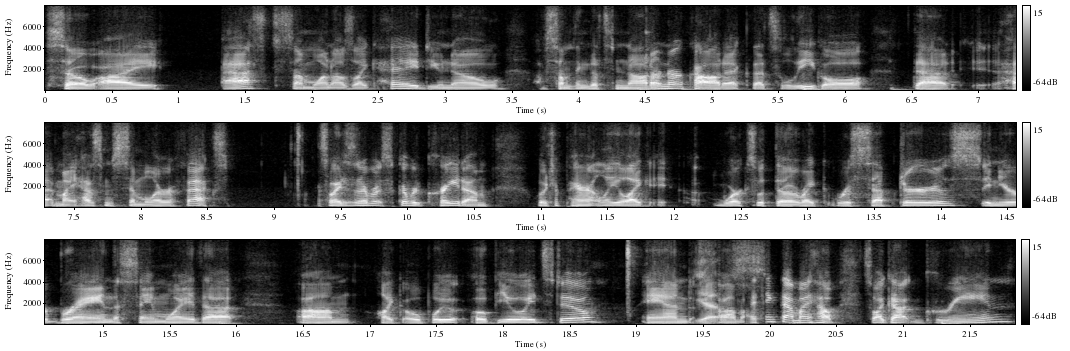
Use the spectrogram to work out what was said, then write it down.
so I asked someone, I was like, hey, do you know of something that's not a narcotic, that's legal, that ha- might have some similar effects? So I discovered, discovered kratom, which apparently like works with the like receptors in your brain the same way that um, like opi- opioids do. And um, I think that might help. So I got green.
